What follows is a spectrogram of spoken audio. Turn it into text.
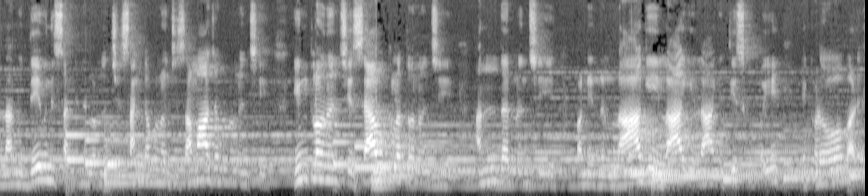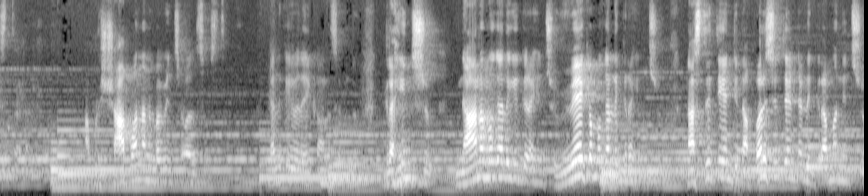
అలా నువ్వు దేవుని సన్నిధిలో నుంచి సంఘముల నుంచి సమాజంలో నుంచి ఇంట్లో నుంచి సేవకులతో నుంచి అందరి నుంచి నిన్ను లాగి లాగి లాగి తీసుకుపోయి ఎక్కడో పడేస్తాడు అప్పుడు శాపాన్ని అనుభవించవలసి వస్తుంది. కనుక ఈ ఉదయకాల సమయంలో గ్రహించు జ్ఞానము కలిగి గ్రహించు వివేకము కలిగి గ్రహించు. నా స్థితి ఏంటి? నా పరిస్థితి ఏంటని గమనించు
